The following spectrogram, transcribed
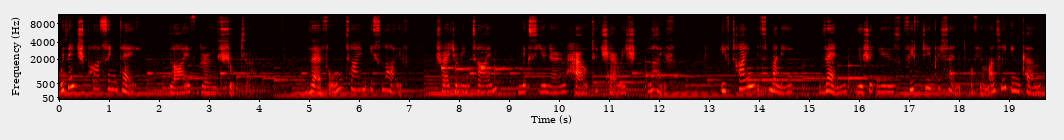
With each passing day, life grows shorter. Therefore, time is life. Treasuring time makes you know how to cherish life. If time is money, then you should use 50% of your monthly income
